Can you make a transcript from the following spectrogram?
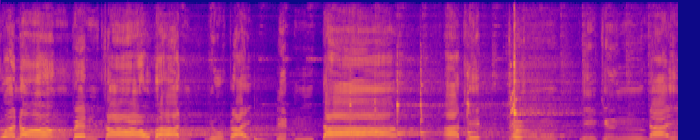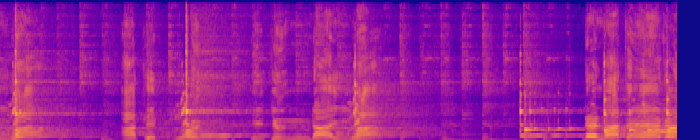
ตัวน้องเป็นสาวบ้านอยู่ไกลลิบตา อาคิดถึงที่จึงได้มา อาคิดถึงที่จึงได้มา เดินมาแต่ไกล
